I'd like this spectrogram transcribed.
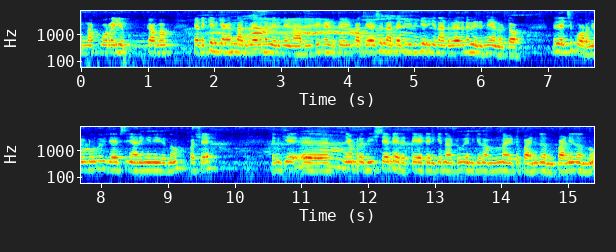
എന്നാൽ കുറയും. കാരണം ഇടയ്ക്ക് എനിക്ക് അങ്ങനെ നടുവേദന വരുന്നതാണ്. അതുകൂട്ടിനെ എടുത്ത് കഴിയുമ്പോൾ അത്യാവശ്യം നല്ല രീതിക്ക് എനിക്ക് നടുവേദന വരുന്നതാണ് കേട്ടോ. വിചാരിച്ച് കുറഞ്ഞോളൂ എന്ന് വിചാരിച്ച് ഞാനിങ്ങനെ ഇരുന്നു. പക്ഷേ എനിക്ക് ഞാൻ പ്രതീക്ഷിച്ചതിന്റെ ഇരട്ടിയായിട്ട് എനിക്ക് നടു എനിക്ക് നന്നായിട്ട് പനി തന്നു പണി തന്നു.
